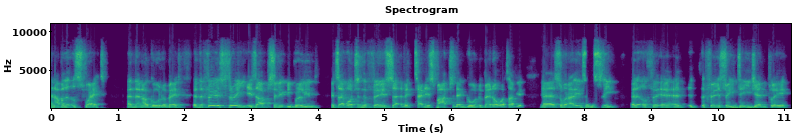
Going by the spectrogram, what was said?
and have a little sweat, and then I'll go to bed. And the first three is absolutely brilliant. It's like watching the first set of a tennis match and then going to bed or what have you. Yeah. Uh, so when I need some sleep, a little uh, uh, the first three degen play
